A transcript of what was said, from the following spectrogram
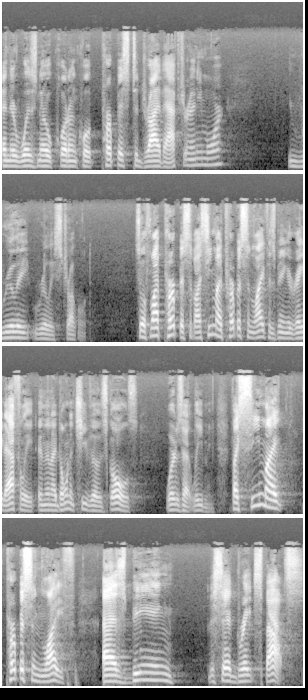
and there was no quote unquote purpose to drive after anymore, he really, really struggled. So, if my purpose, if I see my purpose in life as being a great athlete and then I don't achieve those goals, where does that leave me? If I see my purpose in life as being, just say, a great spouse,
